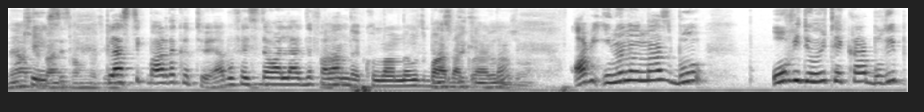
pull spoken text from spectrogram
Ne yapıyor ben Keyifsiz. görmedim. plastik bardak atıyor ya. Bu festivallerde falan da kullandığımız bardaklardan. Abi inanılmaz bu o videoyu tekrar bulayıp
